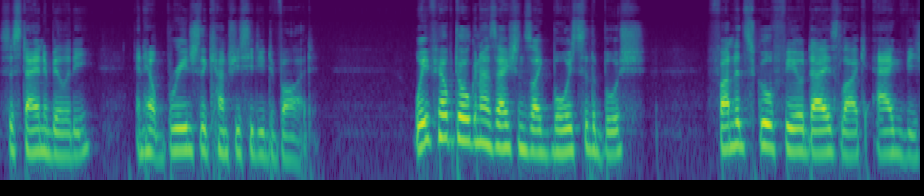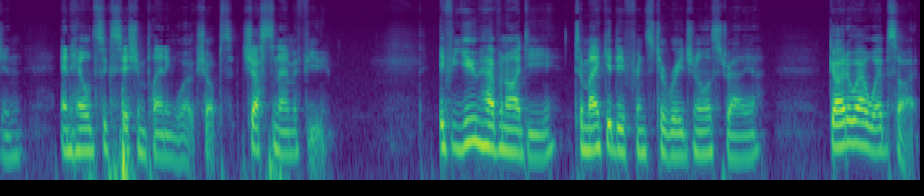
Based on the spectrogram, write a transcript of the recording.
sustainability, and help bridge the country city divide. We've helped organisations like Boys to the Bush, funded school field days like Ag Vision, and held succession planning workshops, just to name a few. If you have an idea to make a difference to regional Australia, go to our website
